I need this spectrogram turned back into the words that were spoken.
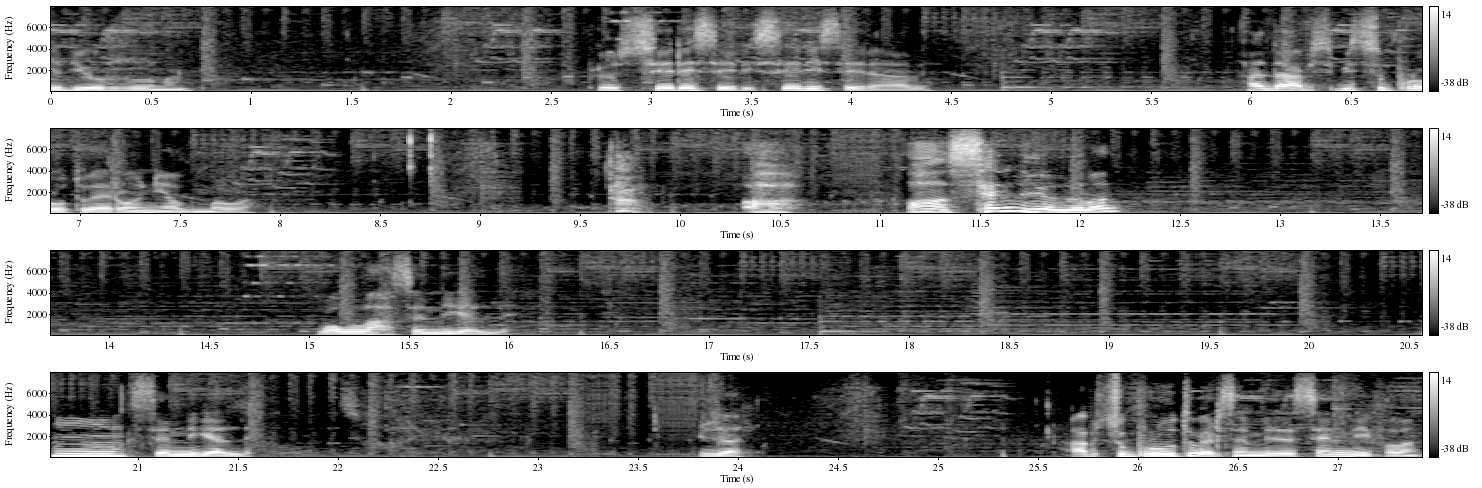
ediyoruz ona. Böyle seri seri seri seri abi. Hadi abisi bir Sprout ver oynayalım baba. Ah! Ah sen de geldi lan. Vallahi sen de geldi. Hmm, sen de geldi. Güzel. Abi Sprout'u versen sen değil falan.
